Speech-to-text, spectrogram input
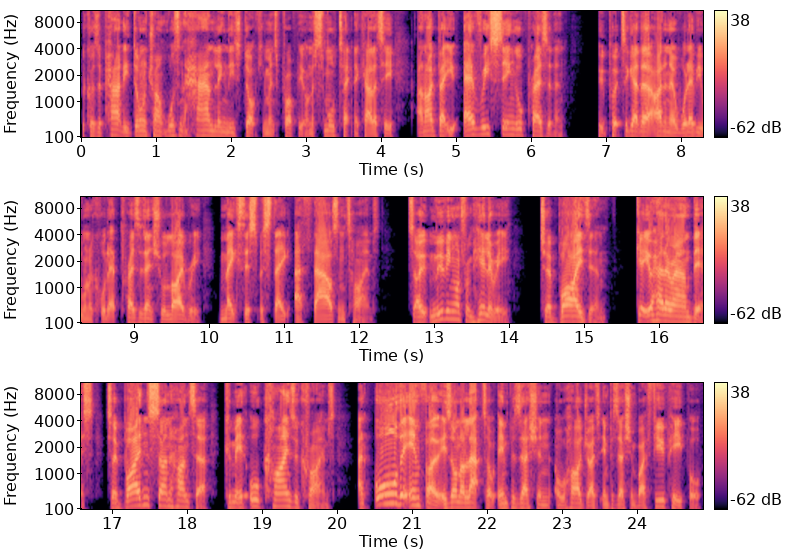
because apparently Donald Trump wasn't handling these documents properly on a small technicality. And I bet you every single president who put together, I don't know, whatever you want to call it, a presidential library, makes this mistake a thousand times. So moving on from Hillary to Biden, get your head around this. So Biden's son Hunter committed all kinds of crimes, and all the info is on a laptop in possession or hard drives in possession by a few people.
